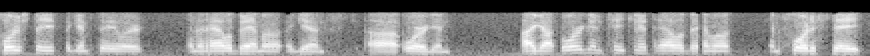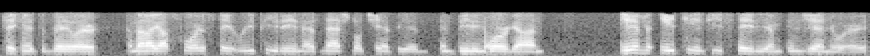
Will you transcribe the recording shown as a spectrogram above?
Florida State against Baylor, and then Alabama against uh, Oregon. I got Oregon taking it to Alabama, and Florida State taking it to Baylor, and then I got Florida State repeating as national champion and beating Oregon in AT&T Stadium in January.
